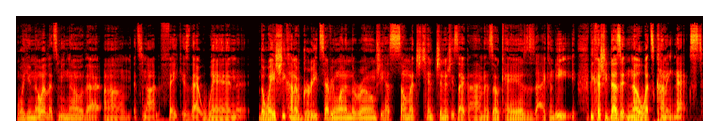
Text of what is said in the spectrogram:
Well, you know what lets me know that um, it's not fake is that when the way she kind of greets everyone in the room, she has so much tension and she's like, I'm as okay as I can be because she doesn't know what's coming next.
